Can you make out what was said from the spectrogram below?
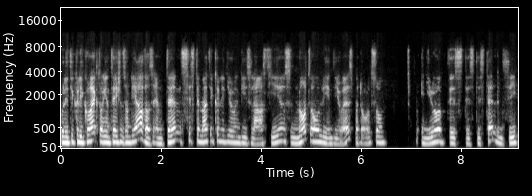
politically correct orientations on the others. And then systematically during these last years, not only in the US, but also in Europe, this, this, this tendency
